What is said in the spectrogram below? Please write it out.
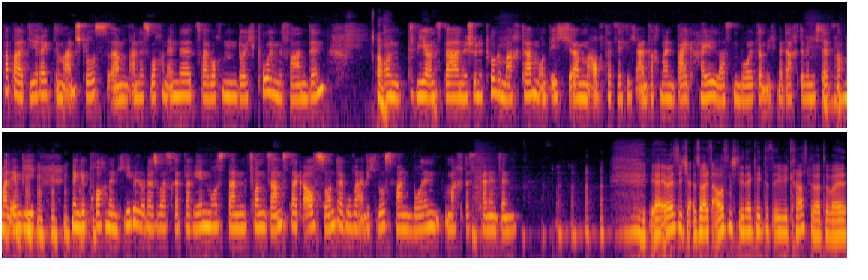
Papa direkt im Anschluss ähm, an das Wochenende zwei Wochen durch Polen gefahren bin. Ach. Und wir uns da eine schöne Tour gemacht haben und ich ähm, auch tatsächlich einfach mein Bike heil lassen wollte. Und ich mir dachte, wenn ich da jetzt nochmal irgendwie einen gebrochenen Hebel oder sowas reparieren muss, dann von Samstag auf Sonntag, wo wir eigentlich losfahren wollen, macht das keinen Sinn. Ja, ich weiß nicht, so als Außenstehender klingt das irgendwie krass, Dörte, weil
